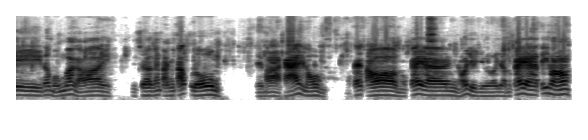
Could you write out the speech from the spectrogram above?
Đây nó bụng quá rồi. Sơn cái tăng tóc luôn. Thì ba cái luôn. Một cái to một cái uh, nhỏ vừa vừa và một cái uh, tí hon.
